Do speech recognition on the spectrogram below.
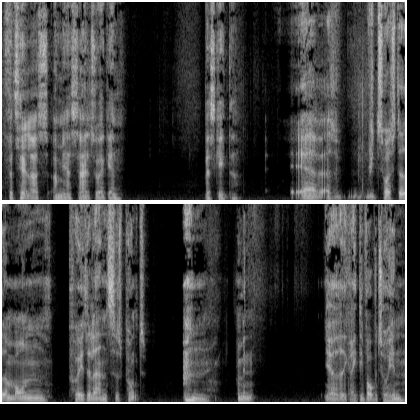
Fortæl os om jeres sejltur igen. Hvad skete der? Ja, altså, vi tog afsted om morgenen på et eller andet tidspunkt. Men jeg ved ikke rigtig, hvor vi tog hen.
